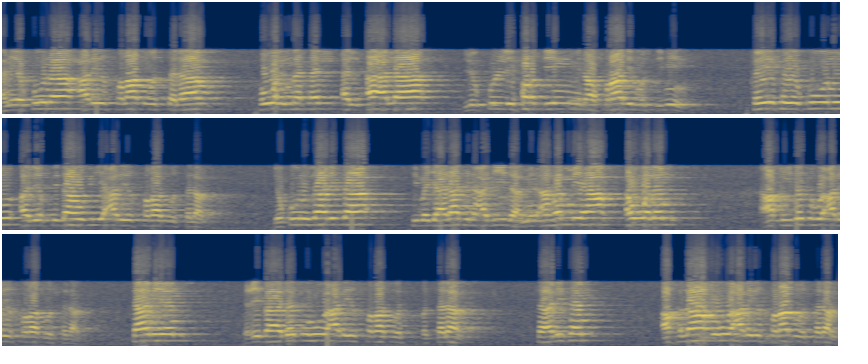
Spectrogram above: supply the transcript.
أن يكون عليه الصلاة والسلام هو المثل الأعلى لكل فرد من أفراد المسلمين. كيف يكون الاقتداء به عليه الصلاة والسلام؟ يكون ذلك في مجالات عديدة من أهمها أولا عقيدته عليه الصلاة والسلام. ثانيا عبادته عليه الصلاة والسلام. ثالثا أخلاقه عليه الصلاة والسلام.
